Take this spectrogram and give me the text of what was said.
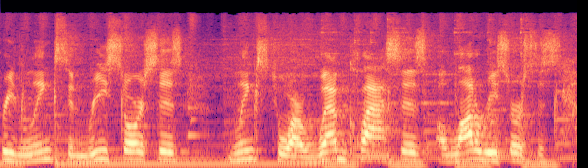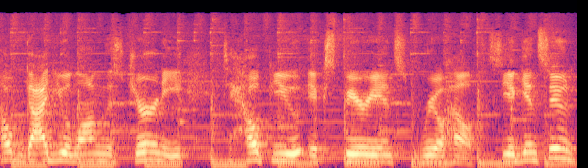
free links and resources, links to our web classes, a lot of resources to help guide you along this journey to help you experience real health. See you again soon.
